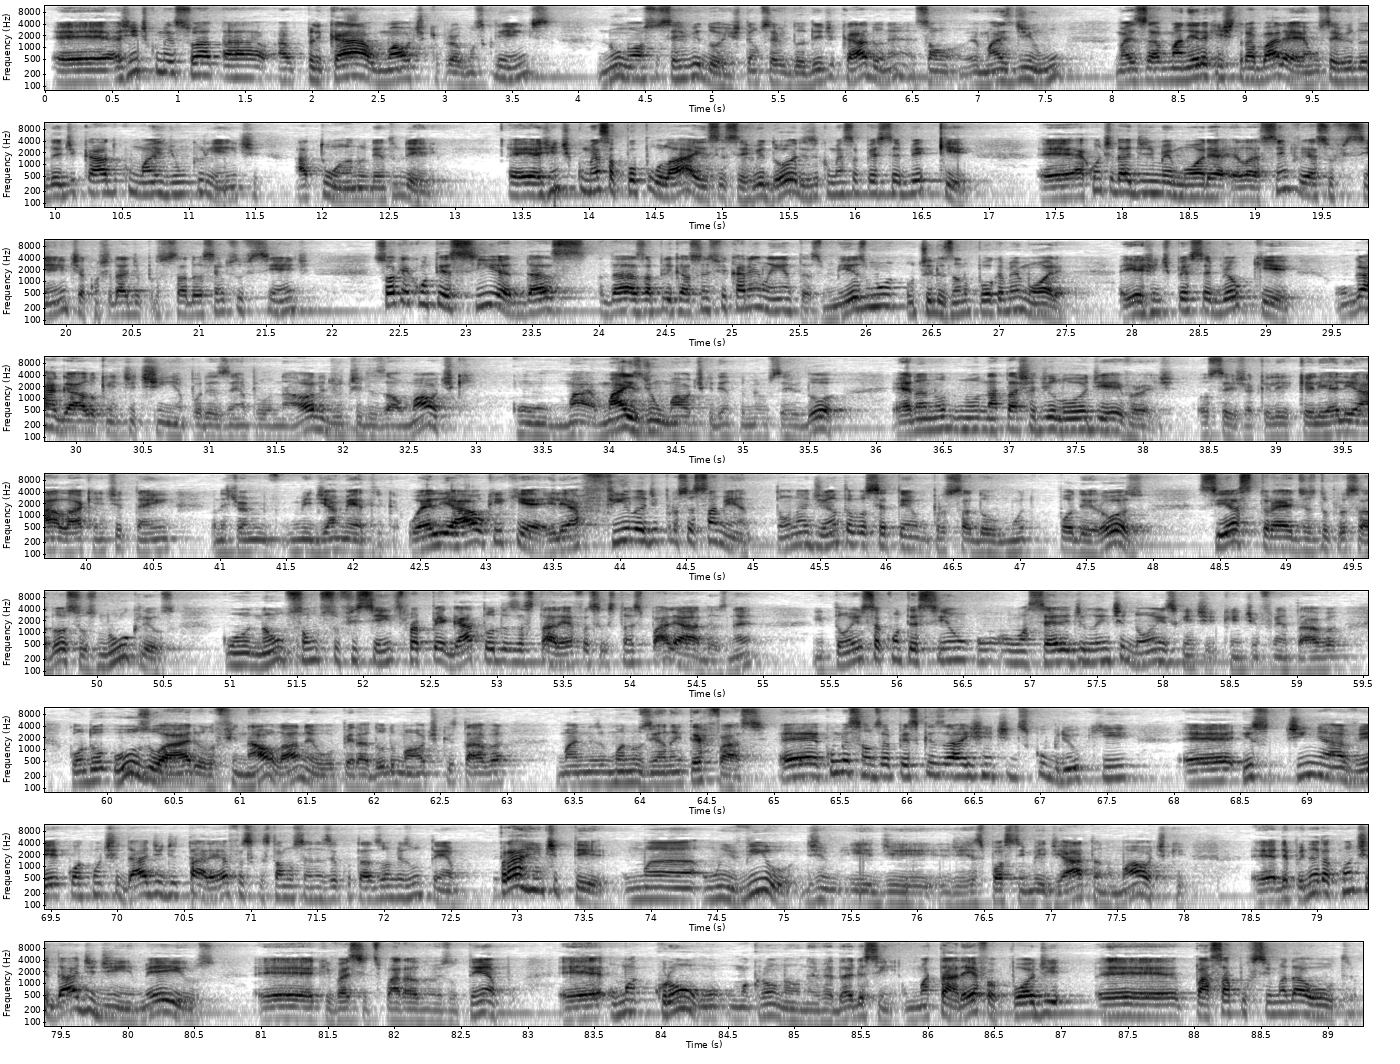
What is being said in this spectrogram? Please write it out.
É, a gente começou a, a aplicar o Maltic para alguns clientes no nosso servidor. A gente tem um servidor dedicado, né? são é mais de um, mas a maneira que a gente trabalha é um servidor dedicado com mais de um cliente atuando dentro dele. É, a gente começa a popular esses servidores e começa a perceber que é, a quantidade de memória ela sempre é suficiente, a quantidade de processador é sempre suficiente, só que acontecia das, das aplicações ficarem lentas, mesmo utilizando pouca memória. Aí a gente percebeu que um gargalo que a gente tinha, por exemplo, na hora de utilizar o Mautic, com mais de um Mautic dentro do mesmo servidor, era no, no, na taxa de load average, ou seja, aquele, aquele LA lá que a gente tem quando a gente vai medir a métrica. O LA o que, que é? Ele é a fila de processamento. Então não adianta você ter um processador muito poderoso se as threads do processador, se os núcleos não são suficientes para pegar todas as tarefas que estão espalhadas, né? Então isso acontecia uma série de lentidões que a gente, que a gente enfrentava quando o usuário final lá, né, o operador do Mautic estava manuseando a interface. É, começamos a pesquisar e a gente descobriu que é, isso tinha a ver com a quantidade de tarefas que estavam sendo executadas ao mesmo tempo. Para a gente ter uma, um envio de, de, de, resposta imediata no Mautic, é, dependendo da quantidade de e-mails, é, que vai se disparar ao mesmo tempo, é, uma cron, uma cron não, na verdade assim, uma tarefa pode é, passar por cima da outra.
